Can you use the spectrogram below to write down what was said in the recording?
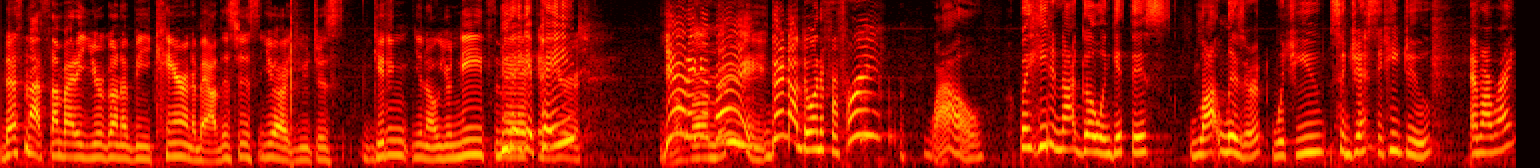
that's not somebody you're gonna be caring about. It's just you're you just getting you know your needs met. Do they get paid? Yeah, not they get paid. Me. They're not doing it for free. Wow. But he did not go and get this lot lizard, which you suggested he do. Am I right?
